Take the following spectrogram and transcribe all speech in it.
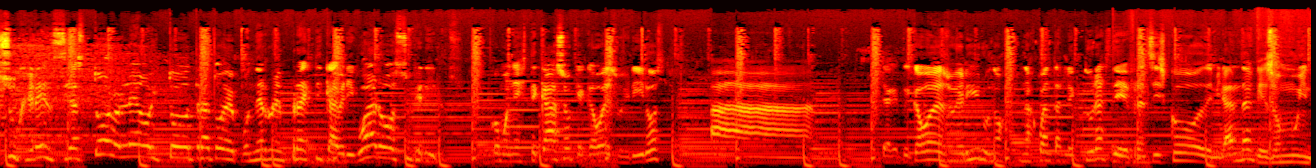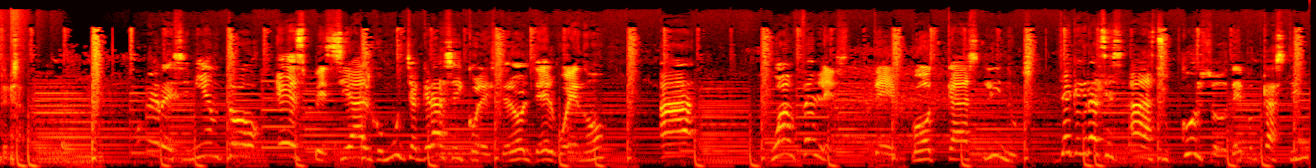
sugerencias. Todo lo leo y todo trato de ponerlo en práctica, averiguar o sugeriros. Como en este caso que acabo de sugeriros a... Te acabo de sugerir unos, unas cuantas lecturas de Francisco de Miranda que son muy interesantes agradecimiento especial con mucha grasa y colesterol del bueno a Juan Félix de Podcast Linux, ya que gracias a su curso de podcasting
